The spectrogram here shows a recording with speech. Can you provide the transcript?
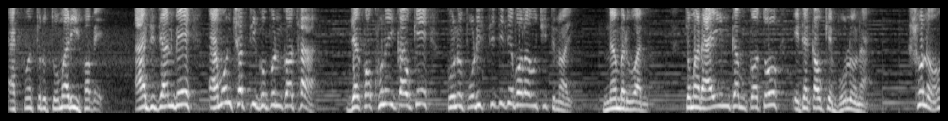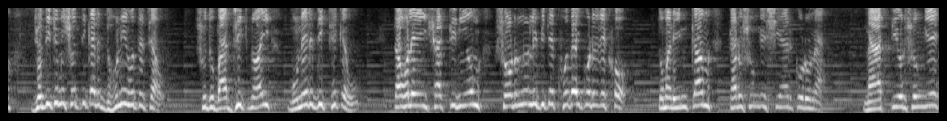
একমাত্র তোমারই হবে। আজ জানবে এমন সাতটি গোপন কথা যা কখনোই কাউকে কোনো পরিস্থিতিতে বলা উচিত নয়। নাম্বার ওয়ান তোমার আয় ইনকাম কত এটা কাউকে বলো না। শোনো, যদি তুমি সত্যিকার ধনী হতে চাও, শুধু বাহ্যিক নয়, মনের দিক থেকেও, তাহলে এই সাতটি নিয়ম স্বর্ণলিপিতে খোদাই করে রেখো। তোমার ইনকাম কারও সঙ্গে শেয়ার করো না না আত্মীয়র সঙ্গে,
